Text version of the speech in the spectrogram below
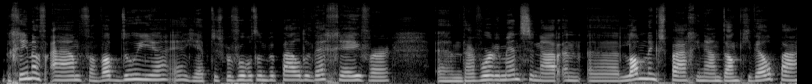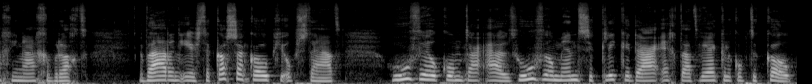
begin af aan van wat doe je. Hè. Je hebt dus bijvoorbeeld een bepaalde weggever. Um, daar worden mensen naar een uh, landingspagina, een dankjewelpagina gebracht. Waar een eerste kassakoopje op staat. Hoeveel komt daaruit? Hoeveel mensen klikken daar echt daadwerkelijk op de koop?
